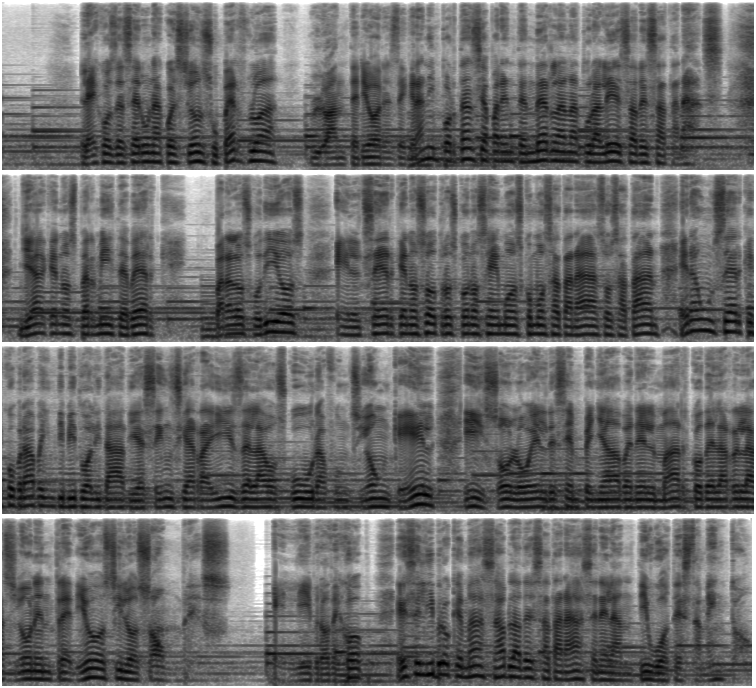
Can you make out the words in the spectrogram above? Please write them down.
Lejos de ser una cuestión superflua, lo anterior es de gran importancia para entender la naturaleza de Satanás, ya que nos permite ver que, para los judíos, el ser que nosotros conocemos como Satanás o Satán era un ser que cobraba individualidad y esencia a raíz de la oscura función que él y solo él desempeñaba en el marco de la relación entre Dios y los hombres. El libro de Job es el libro que más habla de Satanás en el Antiguo Testamento.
